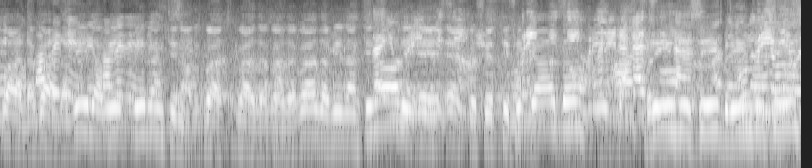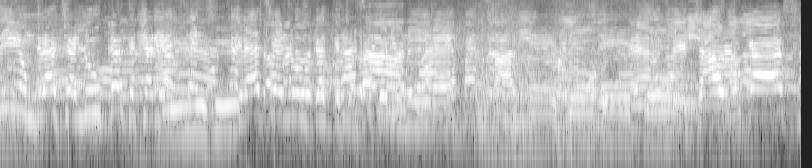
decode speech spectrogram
Guarda, guarda, Villa, Vi- Villa Antinori, guarda, guarda, guarda, guarda, Villa Antinori, e, ecco certificato, per i ragazzi brindisi, un brindisi, brindisi, un grazie a Luca che ci ha Brindisi. riunito. Grazie a Luca che ci ha fatto riunire. ecco, ecco. Ciao Lucas.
